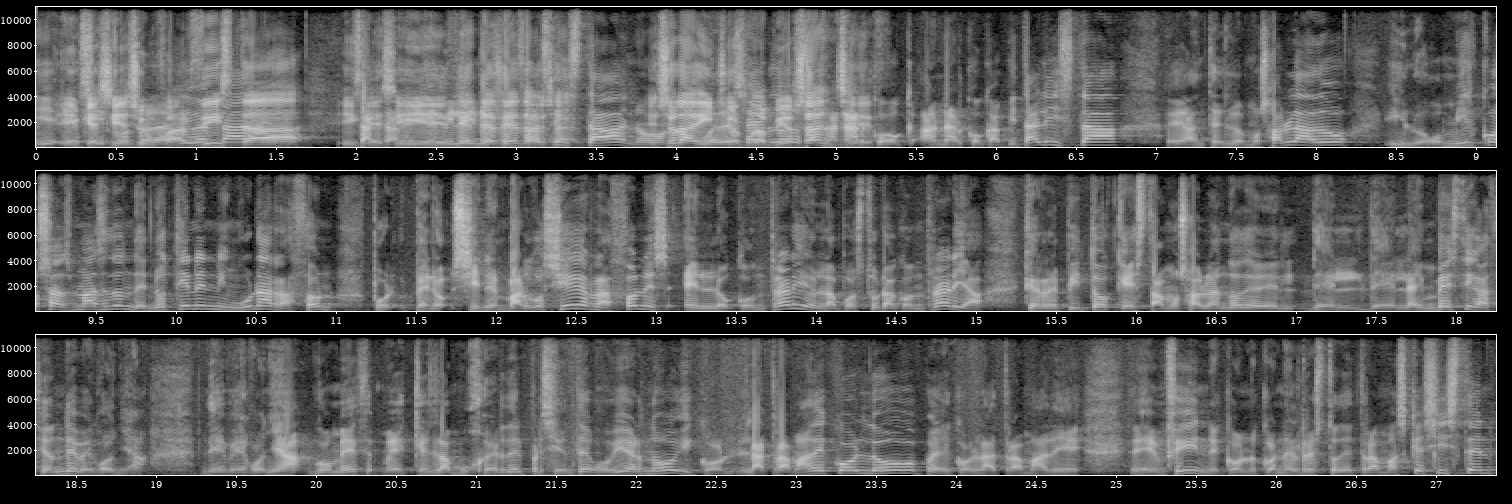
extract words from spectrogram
y que si es un fascista, y que si... Etcétera, eso lo ha dicho el propio Sánchez. anarcocapitalista, antes lo hemos hablado, y luego mil cosas más donde no tienen ninguna razón. pero, sin embargo, sí hay razones en lo contrario, en la postura contraria, que repito que estamos hablando de, de la investigación de Begoña, de Begoña Gómez, eh, que es la mujer del presidente de gobierno y con la trama de Coldo, eh, con la trama de, en fin, con, el resto de tramas que existen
